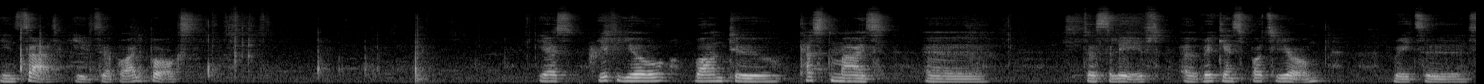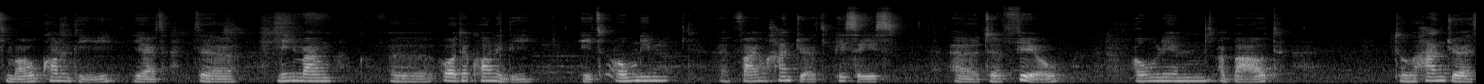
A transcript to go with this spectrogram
Inside is the white box. Yes, if you want to customize uh, the sleeves, uh, we can support you with uh, small quantity. Yes, the minimum uh, order quantity it's only uh, 500 pieces uh, to fill only about 200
